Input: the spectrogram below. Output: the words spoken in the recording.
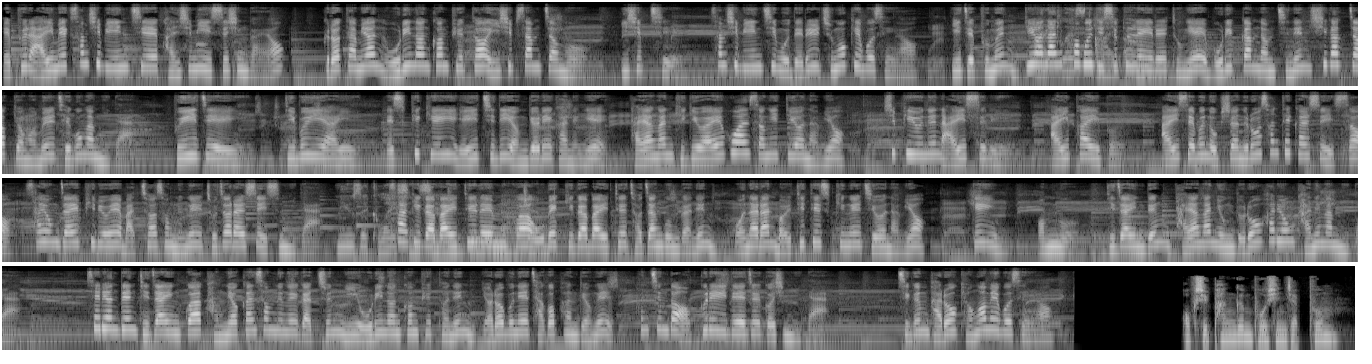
애플 iMac 32인치에 관심이 있으신가요? 그렇다면 올인원 컴퓨터 23.5, 27, 32인치 모델을 주목해보세요. 이 제품은 뛰어난 커브 디스플레이를 통해 몰입감 넘치는 시각적 경험을 제공합니다. VGA, DVI, SPK HD 연결이 가능해 다양한 기기와의 호환성이 뛰어나며 CPU는 i3, i5, i7 옵션으로 선택할 수 있어 사용자의 필요에 맞춰 성능을 조절할 수 있습니다. 4GB 램과 500GB 저장 공간은 원활한 멀티태스킹을 지원하며 게임, 업무, 디자인 등 다양한 용도로 활용 가능합니다. 세련된 디자인과 강력한 성능을 갖춘 이 올인원 컴퓨터는 여러분의 작업 환경을 한층 더 업그레이드해 줄 것입니다. 지금 바로 경험해 보세요. 혹시 방금 보신 제품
